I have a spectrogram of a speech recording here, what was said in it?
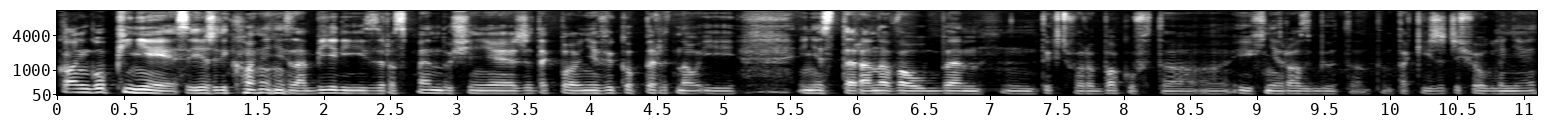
koń głupi nie jest. Jeżeli konia nie zabili i z rozpędu się nie, że tak powiem, nie wykopyrtnął i, i nie staranował łbem mm, tych czworoboków, to ich nie rozbił, to, to takich rzeczy się w ogóle nie,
